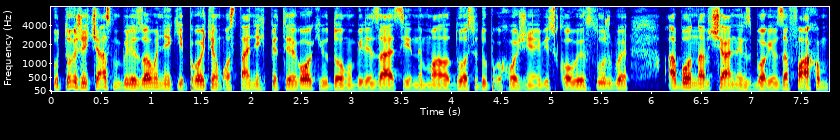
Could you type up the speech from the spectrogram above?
У той же час мобілізовані, які протягом останніх п'яти років до мобілізації не мали досвіду проходження військової служби або навчальних зборів за фахом,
